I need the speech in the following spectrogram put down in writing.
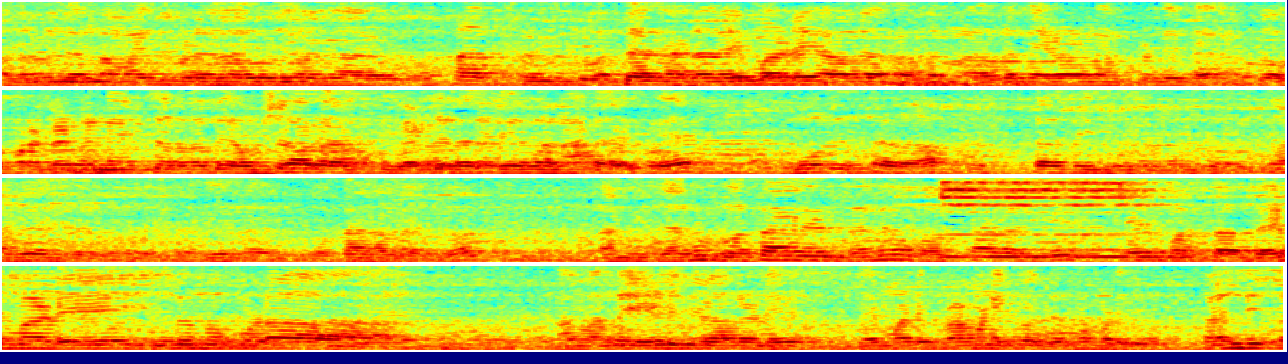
ಅದರಲ್ಲಿ ಎಲ್ಲ ಮಾಹಿತಿಗಳೆಲ್ಲ ಇವಾಗ ಹೊಸ ಮತ್ತೆ ದಯಮಾಡಿ ಅದನ್ನು ಅದನ್ನ ಅದನ್ನ ಹೇಳೋಣ ಅನ್ಕೊಂಡಿದ್ದೆ. ಸೊ ಪ್ರಕಟಣೆ ವಿಚಾರದಲ್ಲಿ ಅಂಶಗಳ ಗಂಟೆ ಹಾಕಬೇಕು ಮೂರು ದಿವಸ ಆಫೀಸ್ ಗೊತ್ತಾಗಲ್ಲ ಇದು ನಮಗೆ ಜನ ಗೊತ್ತಾಗಲಿ ಅಂತಾನೆ ಹೊಸದಾಗಿ ಚೇಂಜ್ ಮಾಡ್ತಾರೆ? ಸರ್ ದಯಮಾಡಿ ಇಲ್ಲೂ ಕೂಡ ನಾವು ಅಲ್ಲೇ ಹೇಳಿದ್ವಿ ಆಲ್ರೆಡಿ ದಯಮಾಡಿ ಪ್ರಾಮಾಣಿಕವಾಗಿ ಕೆಲಸ ಮಾಡಿದ್ವಿ ಖಂಡಿತ.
